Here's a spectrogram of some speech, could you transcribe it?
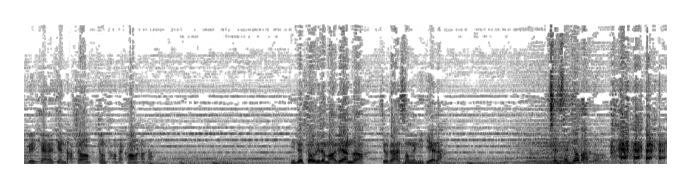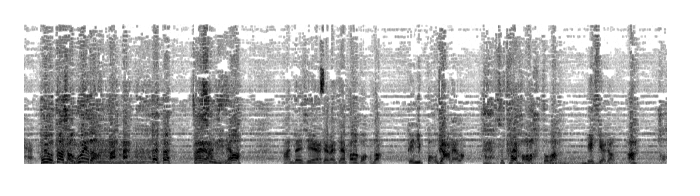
你被天外天打伤，正躺在炕上呢。你这手里的马鞭子就是俺送给你爹的。镇三江大哥，还有大掌柜的，怎么是你啊？俺担心天外天反幌子，给你保驾来了。哎呀，这太好了，走吧。别歇着了啊！好，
